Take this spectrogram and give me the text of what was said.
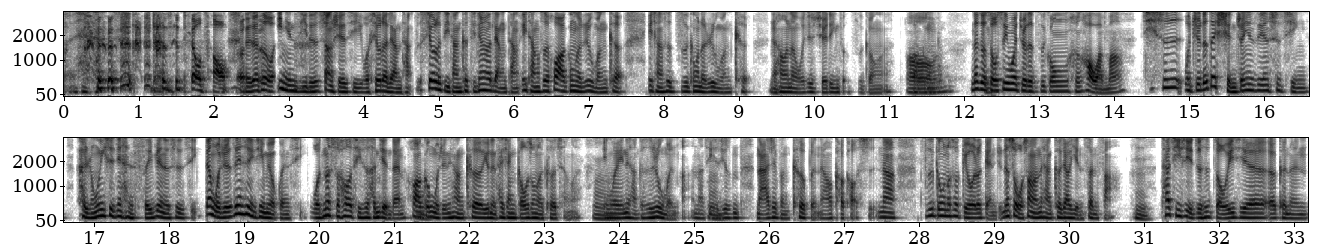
但是跳。草，对，但是我一年级的上学期，我修了两堂，修了几堂课，其中有两堂，一堂是化工的入门课，一堂是资工的入门课。然后呢，我就决定走资工了。哦，那个时候是因为觉得资工很好玩吗？其实我觉得在选专业这件事情很容易是一件很随便的事情，但我觉得这件事情其实没有关系。我那时候其实很简单，化工我觉得那堂课有点太像高中的课程了，嗯、因为那堂课是入门嘛，那其实就是拿这本课本然后考考试。那资工那时候给我的感觉，那时候我上的那堂课叫演算法，嗯，它其实也只是走一些呃可能。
